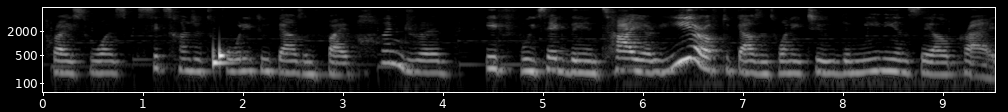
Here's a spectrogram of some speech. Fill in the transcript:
price was 642,500 if we take the entire year of 2022, the median sale price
